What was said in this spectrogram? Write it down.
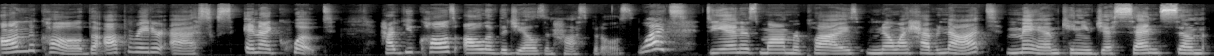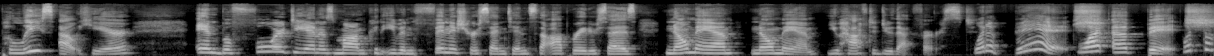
On the call, the operator asks, and I quote, Have you called all of the jails and hospitals? What? Deanna's mom replies, No, I have not. Ma'am, can you just send some police out here? And before Deanna's mom could even finish her sentence, the operator says, No, ma'am, no, ma'am. You have to do that first. What a bitch. What a bitch. What the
